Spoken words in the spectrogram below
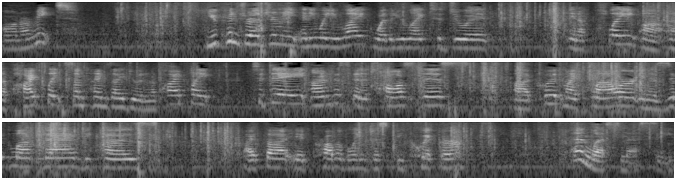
on our meat. You can dredge your meat any way you like, whether you like to do it in a plate, uh, in a pie plate. Sometimes I do it in a pie plate. Today, I'm just going to toss this. I put my flour in a Ziploc bag because I thought it'd probably just be quicker and less messy.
